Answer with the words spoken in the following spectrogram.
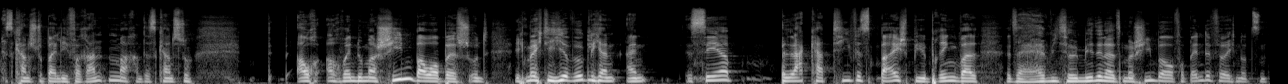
Das kannst du bei Lieferanten machen, das kannst du auch, auch wenn du Maschinenbauer bist. Und ich möchte hier wirklich ein, ein sehr plakatives Beispiel bringen, weil, jetzt, hä, wie soll mir denn als Maschinenbauer Verbände für euch nutzen?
